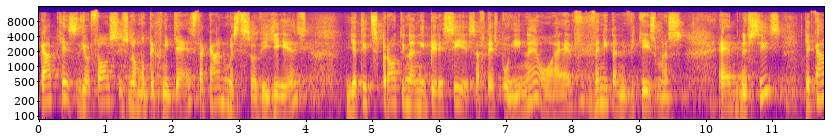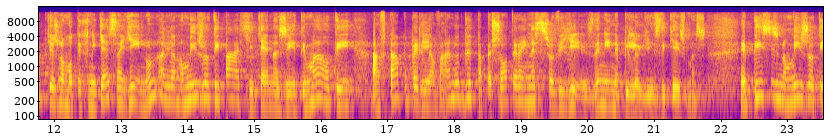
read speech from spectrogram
κάποιες διορθώσεις νομοτεχνικές θα κάνουμε στις οδηγίες γιατί τις πρότειναν οι υπηρεσίες αυτές που είναι, ο ΑΕΒ, δεν ήταν δικής μας έμπνευσης και κάποιες νομοτεχνικές θα γίνουν, αλλά νομίζω ότι υπάρχει και ένα ζήτημα ότι αυτά που περιλαμβάνονται τα περισσότερα είναι στις οδηγίες, δεν είναι επιλογής δικής μας. Επίσης νομίζω ότι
